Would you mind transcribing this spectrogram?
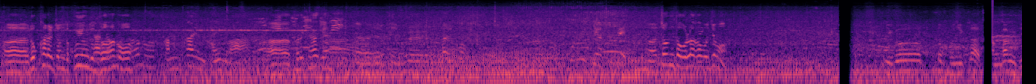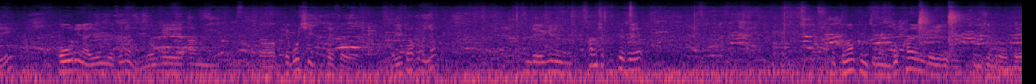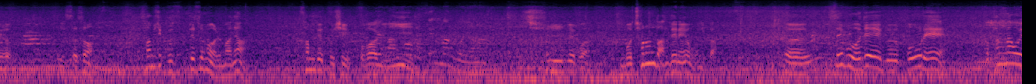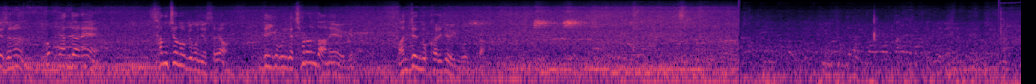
어, 녹화를 좀 더 구경 좀 더 하고. 너무 밤까지는 다니지 마. 어, 그렇게 하게. 어, 이렇게 물을 팔고. 어, 좀 더 올라가 보죠 뭐 이것도 보니까 관광지 보울이나 이런 데서는 요게 한 어, 150페소 뭐 이렇게 하거든요? 근데 여기는 39페소에 그만큼 지금 녹화를 중심으로 되어 있어서 39페소면 얼마냐? 390 곱하기 2 땡만 거야. 700원. 뭐 천원도 안 되네요 보니까. 어, 세부 어제 그 보울에 그 팡나오에서는 커피 한 잔에 3,500원이었어요 근데 이게 보니까 천원도 안 해요 여기는 완전 녹화이죠 여기 보니까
